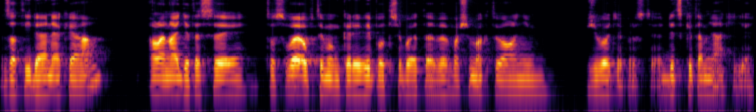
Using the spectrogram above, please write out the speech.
za týden, jak já, ale najděte si to svoje optimum, který vy potřebujete ve vašem aktuálním životě prostě. Vždycky tam nějaký je.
